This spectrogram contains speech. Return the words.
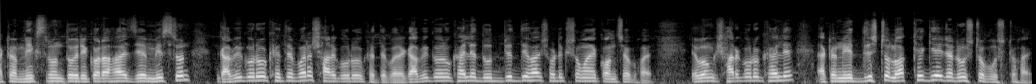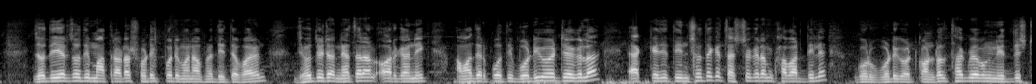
একটা মিশ্রণ তৈরি করা হয় যে মিশ্রণ গাভী গরুও খেতে পারে সার গরুও খেতে পারে। গাভী গরু খাইলে দুধ বৃদ্ধি হয়, সঠিক সময়ে কনসেপ্ট হয় এবং সার গরু খাইলে একটা নির্দিষ্ট লক্ষ্যে গিয়ে এটা রুষ্টপুষ্ট হয়। যদি এর যদি মাত্রাটা সঠিক পরিমাণে আপনি দিতে পারেন, যেহেতু এটা ন্যাচারাল অর্গানিক আমাদের প্রতি বডি ওয়েট এগুলো এক কেজি তিনশো থেকে চারশো গ্রাম খাবার দিলে গরু বডি ওয়েট কন্ট্রোল থাকবে এবং নির্দিষ্ট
